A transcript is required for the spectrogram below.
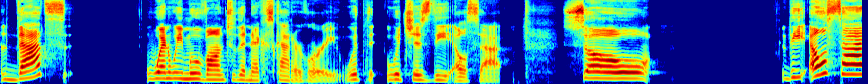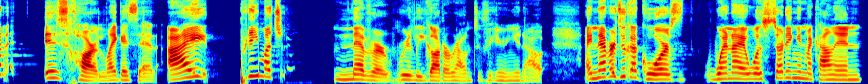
that's when we move on to the next category with which is the LSAT. So the LSAT is hard, like I said. I pretty much never really got around to figuring it out. I never took a course when I was studying in McAllen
